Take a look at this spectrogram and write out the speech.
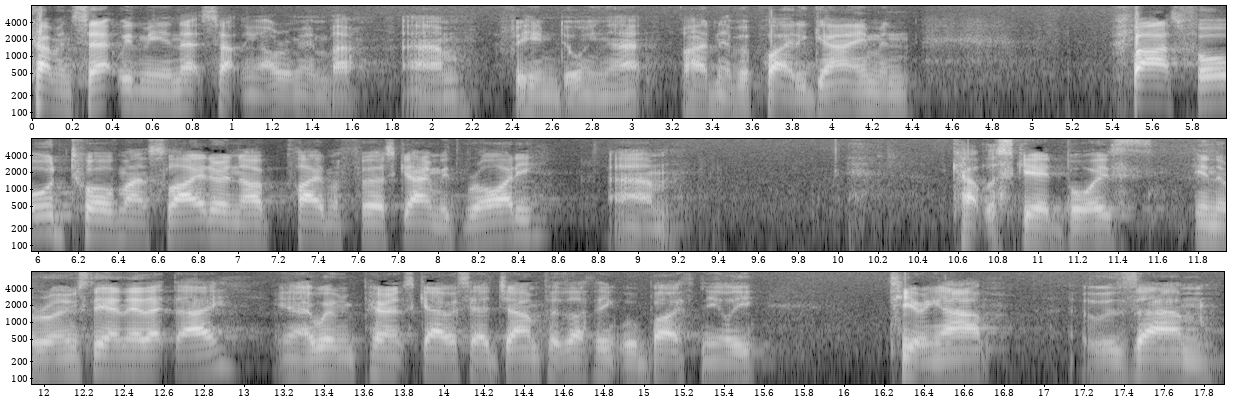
come and sat with me, and that's something I remember um, for him doing that. I had never played a game, and fast forward 12 months later, and I played my first game with Righty. Um, a couple of scared boys in the rooms down there that day. You know, when parents gave us our jumpers, I think we were both nearly tearing up. It was um,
